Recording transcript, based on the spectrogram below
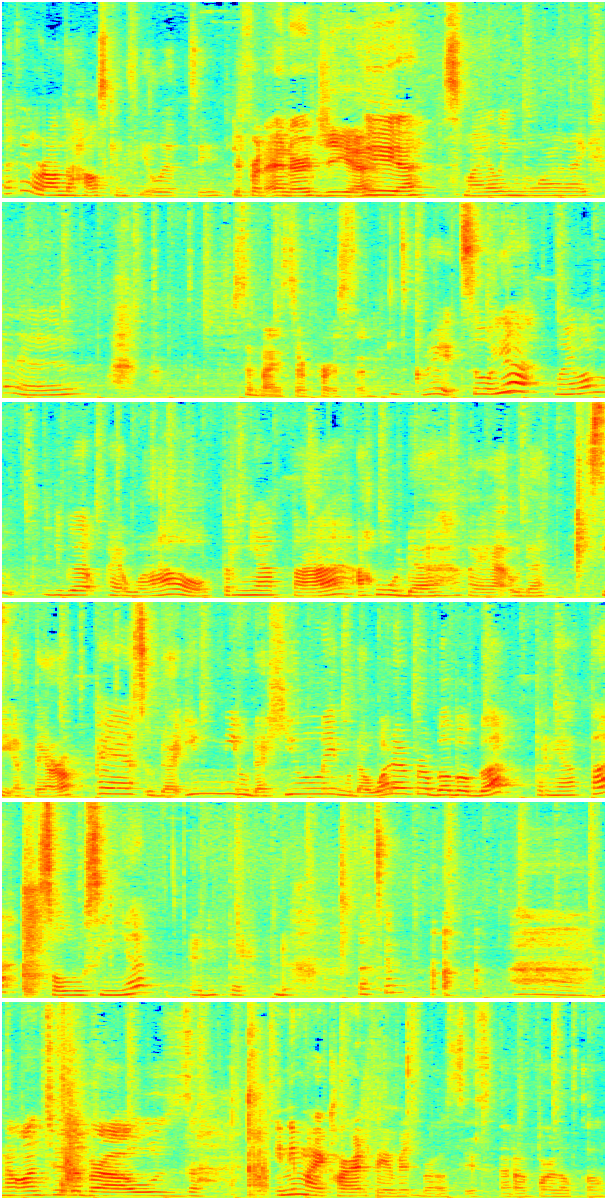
I think around the house can feel it too. Different energy ya. Yeah, smiling more like hello. Just a nicer person. It's great. So yeah, my mom juga kayak wow. Ternyata aku udah kayak udah see a therapist, udah ini, udah healing, udah whatever, bla bla bla. Ternyata solusinya editor. Udah, that's it. Now on to the brows. Ini my current favorite brows sih sekarang for local.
